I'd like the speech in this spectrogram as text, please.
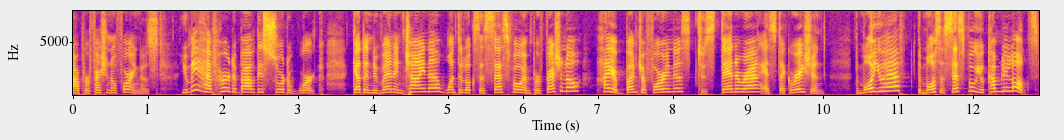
Are professional foreigners. You may have heard about this sort of work. Got an event in China, want to look successful and professional? Hire a bunch of foreigners to stand around as decoration. The more you have, the more successful your company looks.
